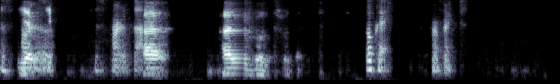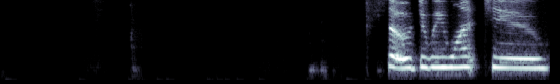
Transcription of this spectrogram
as part Yep. of, as part of that. I, I'll go through that. Okay, perfect. So do we want to,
